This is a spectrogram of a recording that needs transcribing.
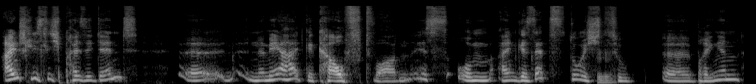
einschließlich Präsident eine Mehrheit gekauft worden ist, um ein Gesetz durchzubringen,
